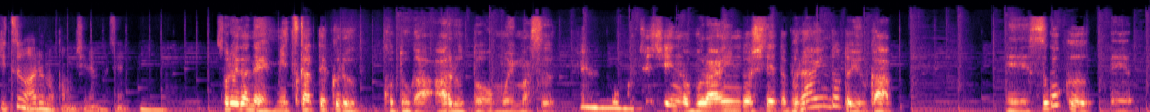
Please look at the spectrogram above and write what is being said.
実はあるのかもしれません。うんそれがね、見つかってくることがあると思います。うん僕自身のブラインドしてた、ブラインドというか、えーすごく、えー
